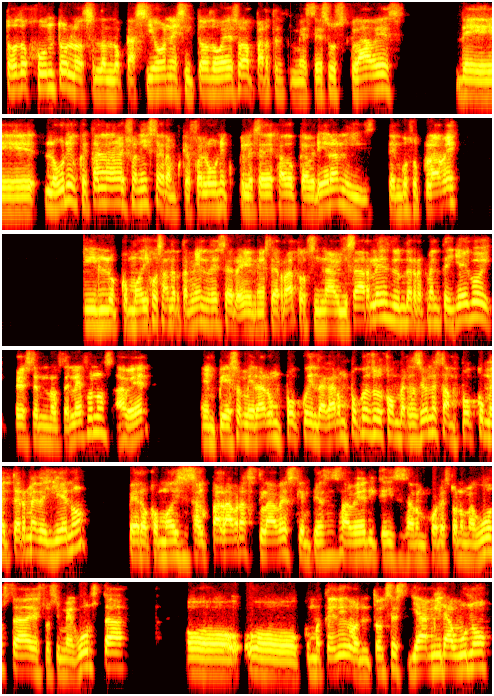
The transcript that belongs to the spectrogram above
todo junto, los, las locaciones y todo eso, aparte me sé sus claves de lo único que tengo es en Instagram, que fue lo único que les he dejado que abrieran y tengo su clave. Y lo, como dijo Sandra también en ese, en ese rato, sin avisarles, de un de repente llego y presten los teléfonos, a ver, empiezo a mirar un poco, indagar un poco en sus conversaciones, tampoco meterme de lleno, pero como dices, hay palabras claves que empiezas a ver y que dices, a lo mejor esto no me gusta, esto sí me gusta, o, o como te digo, entonces ya mira uno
